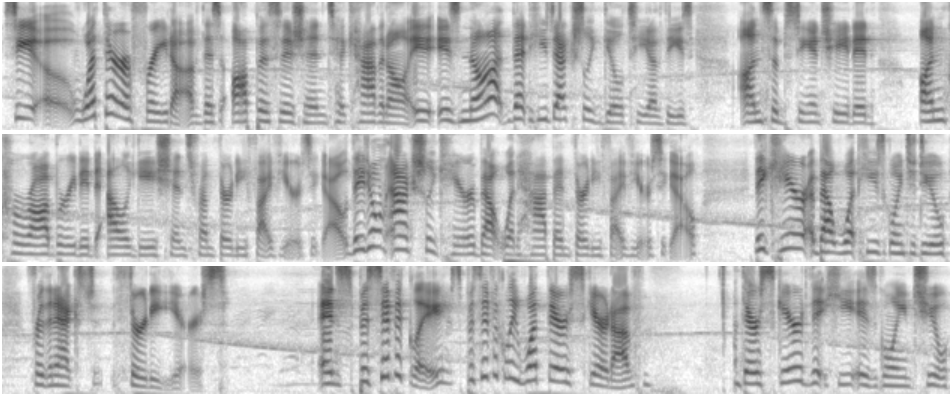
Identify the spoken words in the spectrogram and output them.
See, uh, what they're afraid of, this opposition to Kavanaugh, is not that he's actually guilty of these unsubstantiated, uncorroborated allegations from 35 years ago. They don't actually care about what happened 35 years ago. They care about what he's going to do for the next 30 years. And specifically, specifically what they're scared of they're scared that he is going to,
